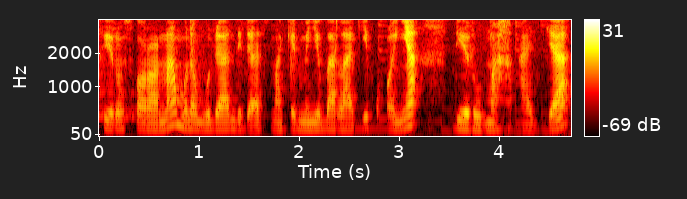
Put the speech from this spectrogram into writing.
virus corona mudah-mudahan tidak semakin menyebar lagi. Pokoknya di rumah aja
